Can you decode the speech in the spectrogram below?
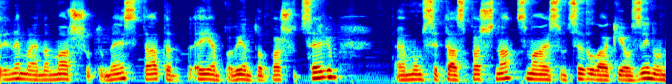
arī nemainām maršrutu. Mēs tā tad ejam pa vienu to pašu ceļu, Eh, Mums ir tās pašas naktsmājas, un cilvēki jau zina, un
